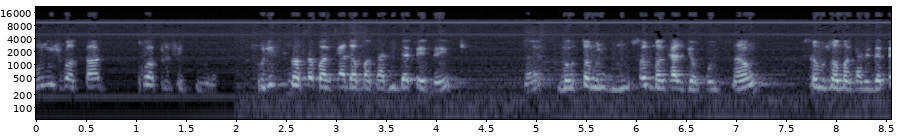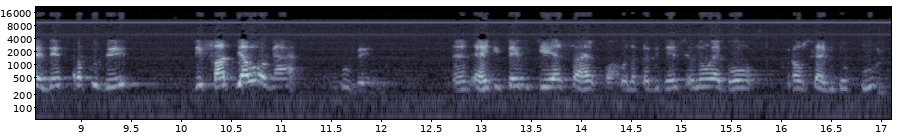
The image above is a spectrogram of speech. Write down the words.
vamos votar com a Prefeitura. Por isso nossa bancada é uma bancada independente, né? não, somos, não somos bancada de oposição, somos uma bancada independente para poder, de fato, dialogar com o governo. A gente entende que essa reforma da Previdência não é bom para o servidor público,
